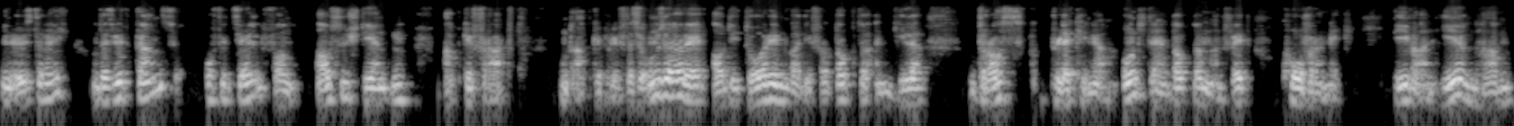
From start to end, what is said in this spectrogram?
in Österreich und das wird ganz offiziell von Außenstehenden abgefragt und abgeprüft. Also unsere Auditorin war die Frau Dr. Angela Drosk-Blöckinger und der Herr Dr. Manfred Kovranek. Die waren hier und haben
